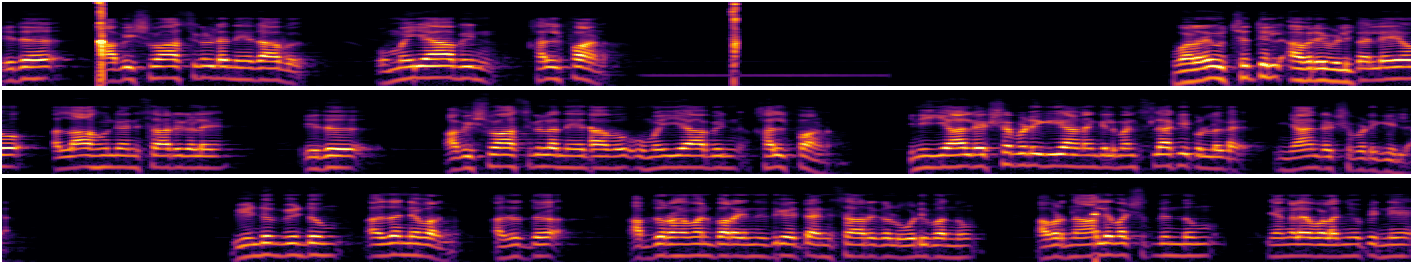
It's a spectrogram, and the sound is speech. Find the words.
ഇത് അവിശ്വാസികളുടെ നേതാവ് ഉമയ്യ ബിൻ ഖൽഫാണ്. വളരെ ഉച്ചത്തിൽ അവരെ വിളിച്ചു. അല്ലയോ അള്ളാഹുവിന്റെ അൻസാറുകളെ ഇത് അവിശ്വാസികളുടെ നേതാവ് ഉമയ്യ ബിൻ ഖൽഫാണ്. ഇനി ഇയാൾ രക്ഷപ്പെടുകയാണെങ്കിൽ മനസ്സിലാക്കിക്കൊള്ളുക. ഞാൻ രക്ഷപ്പെടുകയില്ല. വീണ്ടും വീണ്ടും അത് തന്നെ പറഞ്ഞു. അതത് അബ്ദുറഹ്മാൻ പറയുന്നത് കേട്ട് അൻസാറുകൾ ഓടി വന്നു അവർ നാല് വർഷത്തു നിന്നും ഞങ്ങളെ വളഞ്ഞു. പിന്നെ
